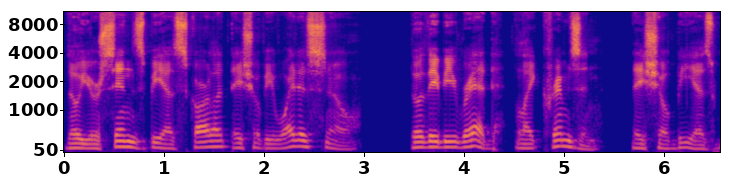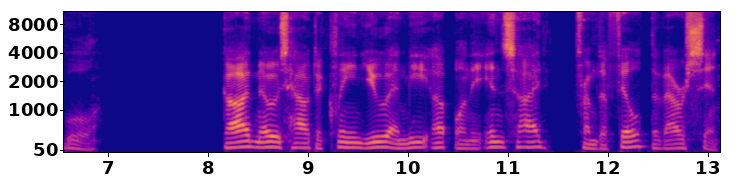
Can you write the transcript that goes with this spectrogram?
Though your sins be as scarlet, they shall be white as snow. Though they be red like crimson, they shall be as wool. God knows how to clean you and me up on the inside from the filth of our sin,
